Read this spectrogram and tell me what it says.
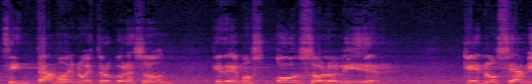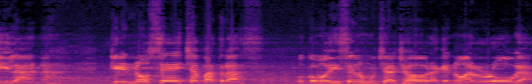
Sintamos en nuestro corazón que tenemos un solo líder, que no sea Milana, que no se echa para atrás, o como dicen los muchachos ahora, que no arruga.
